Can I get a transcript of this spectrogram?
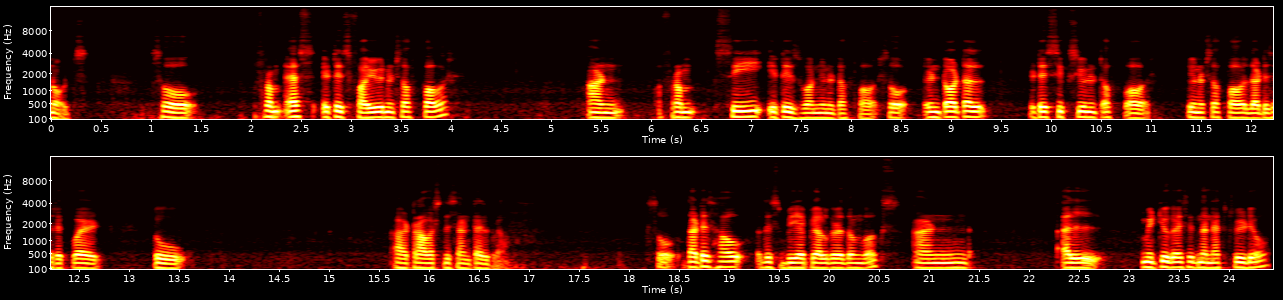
nodes. So from S it is 5 units of power and from C it is 1 unit of power. So in total it is 6 unit of power units of power that is required to uh, traverse this entire graph. So that is how this BIP algorithm works and I'll meet you guys in the next video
